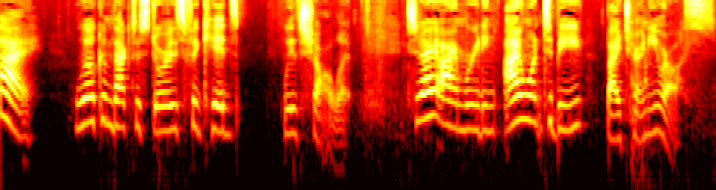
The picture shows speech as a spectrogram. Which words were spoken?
Hi, welcome back to Stories for Kids with Charlotte. Today I am reading I Want to Be by Tony Ross.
